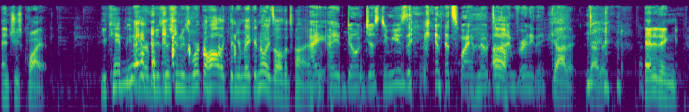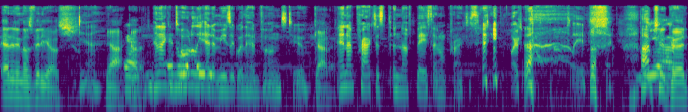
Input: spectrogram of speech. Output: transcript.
and she's quiet. You can't be if you're a musician who's workaholic, then you're making noise all the time. I, I don't just do music, and that's why I have no oh, time for anything. Got it. Got it. editing, editing those videos. Yeah. Yeah, got it. And I can And totally edit music with headphones too. Got it. And I've practiced enough bass. I don't practice anymore. Play. I'm too good.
